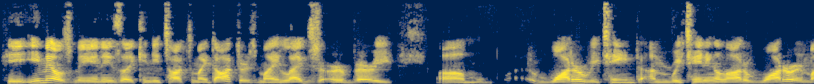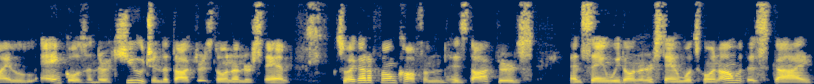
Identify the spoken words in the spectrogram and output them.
he emails me and he's like, Can you talk to my doctors? My legs are very um, water retained. I'm retaining a lot of water in my ankles and they're huge and the doctors don't understand. So I got a phone call from his doctors and saying, We don't understand what's going on with this guy.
